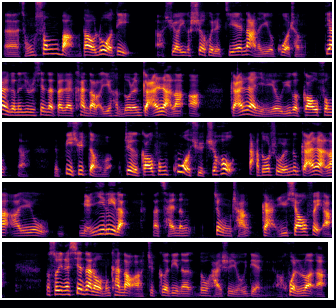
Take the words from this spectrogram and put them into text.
呃，从松绑到落地啊，需要一个社会的接纳的一个过程。第二个呢，就是现在大家看到了，也很多人感染了啊，感染也有一个高峰啊，那必须等这个高峰过去之后，大多数人都感染了啊，又有免疫力了，那才能正常敢于消费啊。那所以呢，现在呢，我们看到啊，这各地呢都还是有一点混乱啊，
